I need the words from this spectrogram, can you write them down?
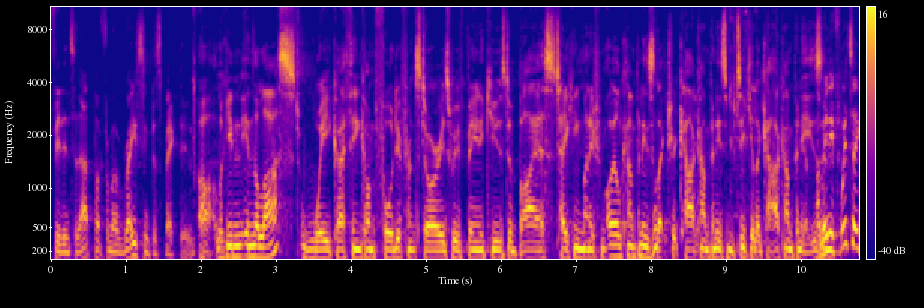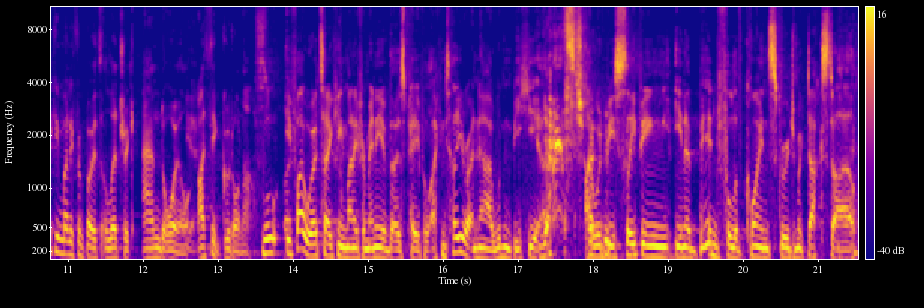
fit into that, but from a racing perspective, Oh, look, in, in the last week, I think on four different stories, we've been accused of bias, taking money from oil companies, electric car companies, in particular car companies. I mean, if we're taking money from both electric and oil, Yeah. I think good on us. Well, if I were taking money from any of those people, I can tell you right now, I wouldn't be here. Yeah, that's true. I would be sleeping in a bed full of coins, Scrooge McDuck style.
